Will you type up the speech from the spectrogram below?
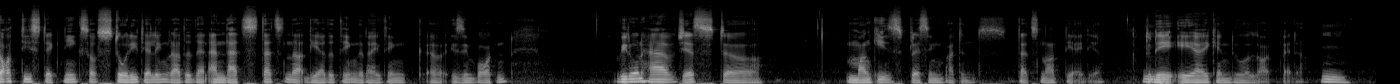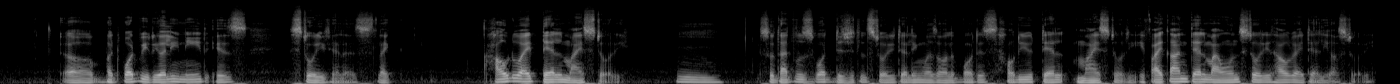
taught these techniques of storytelling rather than and that's that's not the other thing that i think uh, is important we don't have just uh, monkeys pressing buttons that's not the idea Hmm. today ai can do a lot better Hmm. uh, but what we really need is storytellers like how do i tell my story Hmm. so that was what digital storytelling was all about is how do you tell my story if i can't tell my own story how do i tell your story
